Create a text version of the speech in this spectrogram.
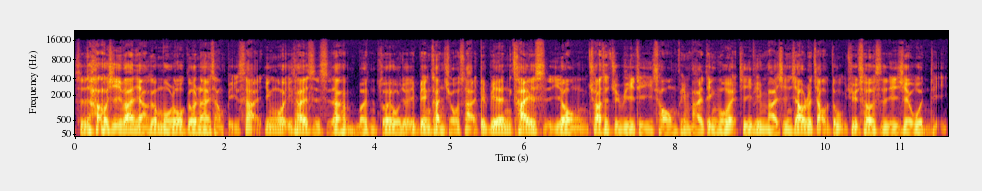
直到西班牙跟摩洛哥那一场比赛，因为一开始实在很闷，所以我就一边看球赛，一边开始用 Chat GPT 从品牌定位及品牌行销的角度去测试一些问题。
